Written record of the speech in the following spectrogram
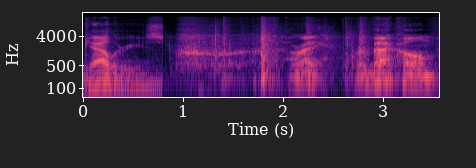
calories. All right, we're back home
